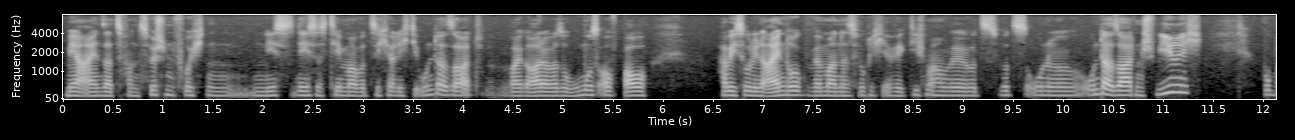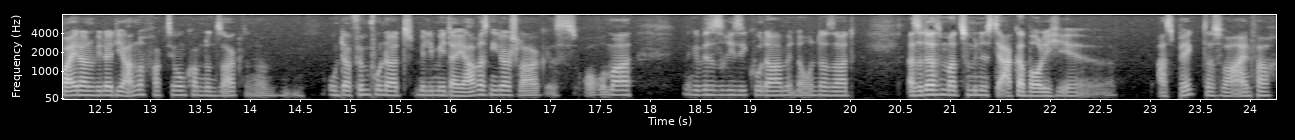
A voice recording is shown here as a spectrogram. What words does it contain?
mehr Einsatz von Zwischenfrüchten. Nächstes, nächstes Thema wird sicherlich die Untersaat, weil gerade bei so Humusaufbau habe ich so den Eindruck, wenn man das wirklich effektiv machen will, wird es ohne Untersaaten schwierig. Wobei dann wieder die andere Fraktion kommt und sagt, äh, unter 500 mm Jahresniederschlag ist auch immer ein gewisses Risiko da mit einer Untersaat. Also das ist mal zumindest der ackerbauliche äh, Aspekt, dass wir einfach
